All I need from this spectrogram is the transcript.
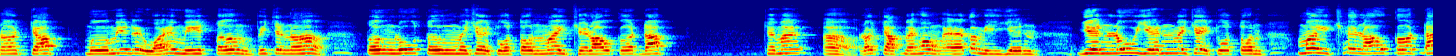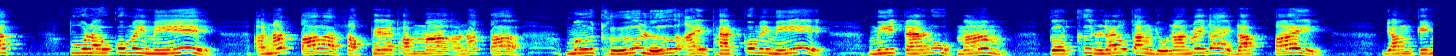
ณะจับมือไม่ได้ไหวมีตึง พิจารณา ตึงรู้ตึงไม่ใช่ตัวตน ไม่ใช่เราเกิดดับ ใช่ไหมอ่าเราจับในห้องแอร์ก็มีเย็น เย็นรู้เย็นไม่ใช่ตัวตน ไม่ใช่เราเกิดดับ ตัวเราก็ไม่มี อนัตตาสัพเพธรรมาอนัตตา มือถือหรือ iPad ก็ไม่มี มีแต่รูปน้ำเกิดขึ้นแล้วตั้งอยู่นานไม่ได้ดับไป ยังกิน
